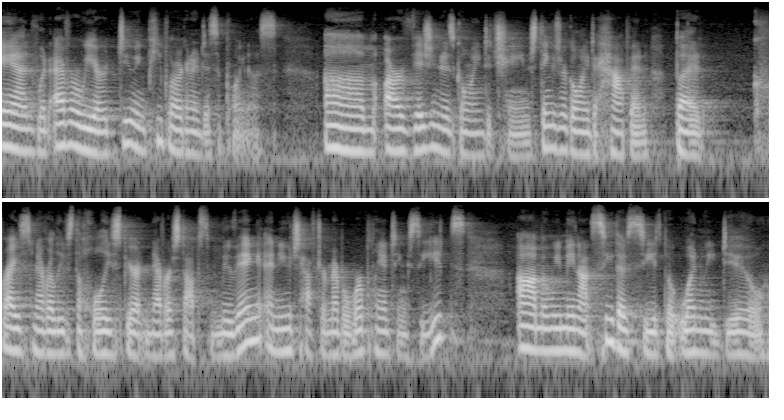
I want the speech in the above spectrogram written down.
and whatever we are doing, people are going to disappoint us. Um, our vision is going to change. Things are going to happen, but Christ never leaves. The Holy Spirit never stops moving. And you just have to remember we're planting seeds. Um, and we may not see those seeds, but when we do,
